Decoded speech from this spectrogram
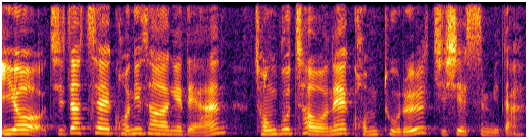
이어 지자체 건의 사항에 대한 정부 차원의 검토를 지시했습니다.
